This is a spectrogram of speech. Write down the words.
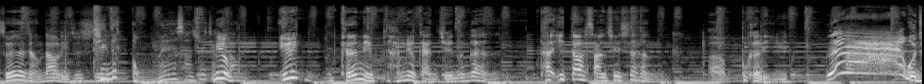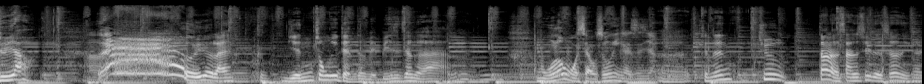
所谓的讲道理，就是听得懂咩？三岁讲道理，没有，因为可能你还没有感觉那个很，他一到三岁是很，呃，不可理喻的。啊，我就要，啊，我又来，严重一点的，baby 是这样的啊。我我小时候应该是这样，可能就到了三岁的时候，你看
